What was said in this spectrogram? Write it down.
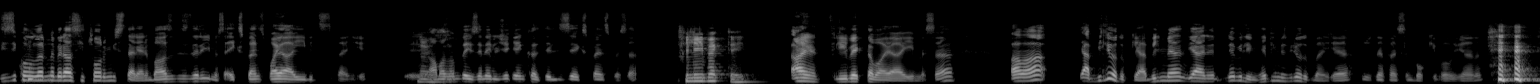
Dizi konularında biraz hit or miss Yani bazı dizileri iyi. Mesela Expanse bayağı iyi bir dizi bence. Ee, Evet. Amazon'da izlenebilecek en kaliteli dizi Expanse mesela. Fleabag de iyi. Aynen. Fleabag de bayağı iyi mesela. Ama ya biliyorduk ya. Bilmeyen yani ne bileyim hepimiz biliyorduk bence ya. Yüzüklerin Efendisi'nin bok gibi olacağını.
